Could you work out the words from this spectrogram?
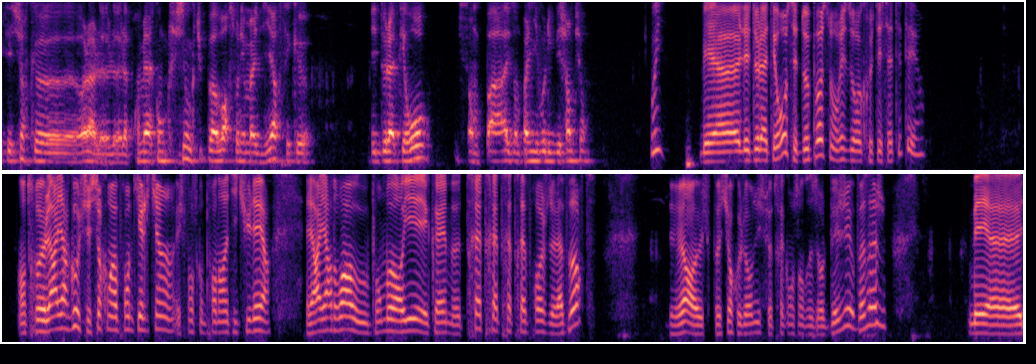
C'est- sûr que voilà, le- le- la première conclusion que tu peux avoir sur les matchs d'hier, c'est que les deux latéraux, ils sont pas, ils ont pas le niveau Ligue des Champions. Mais euh, les deux latéraux, c'est deux postes qu'on risque de recruter cet été. hein. Entre l'arrière gauche, c'est sûr qu'on va prendre quelqu'un, et je pense qu'on prendra un titulaire. Et l'arrière droit, où pour moi, Aurier est quand même très très très très proche de la porte. D'ailleurs, je suis pas sûr qu'aujourd'hui il soit très concentré sur le PSG au passage. Mais euh,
